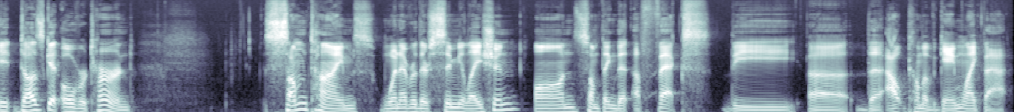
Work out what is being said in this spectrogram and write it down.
it does get overturned, sometimes whenever there's simulation on something that affects the uh, the outcome of a game like that.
